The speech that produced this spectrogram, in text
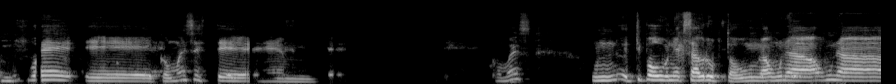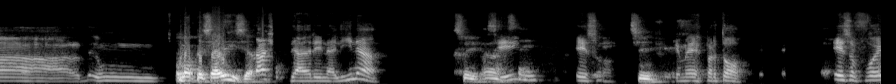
y fue, como es este, em, ¿cómo es? Un tipo un exabrupto, una, una, una, una pesadilla de adrenalina. Sí, ah. ¿sí? Eso, sí. que me despertó. Eso fue,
